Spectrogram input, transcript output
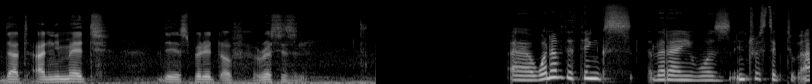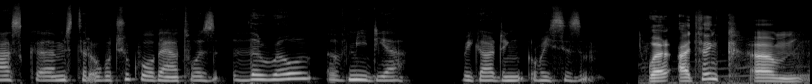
that animate the spirit of racism. Uh, one of the things that I was interested to ask uh, Mr. Ugochukwu about was the role of media regarding racism. Well, I think um,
